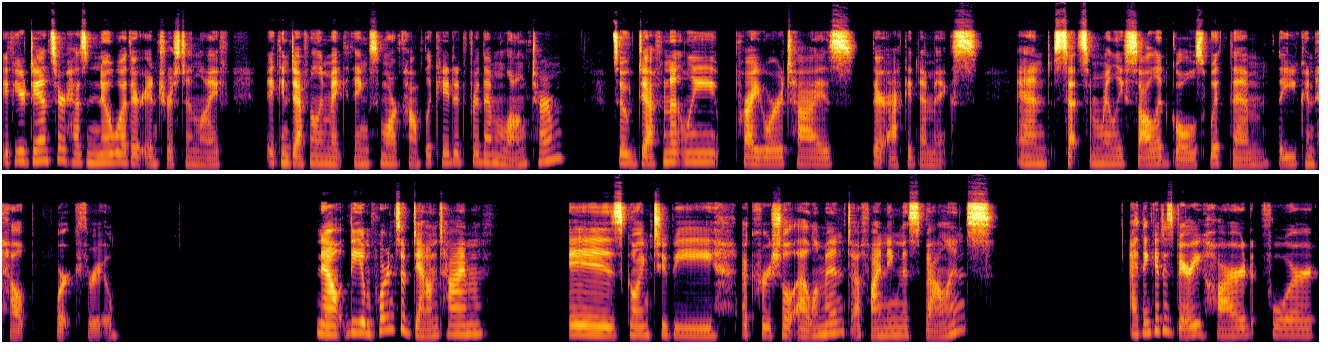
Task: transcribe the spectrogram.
If your dancer has no other interest in life, it can definitely make things more complicated for them long term. So, definitely prioritize their academics and set some really solid goals with them that you can help work through. Now, the importance of downtime is going to be a crucial element of finding this balance. I think it is very hard for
